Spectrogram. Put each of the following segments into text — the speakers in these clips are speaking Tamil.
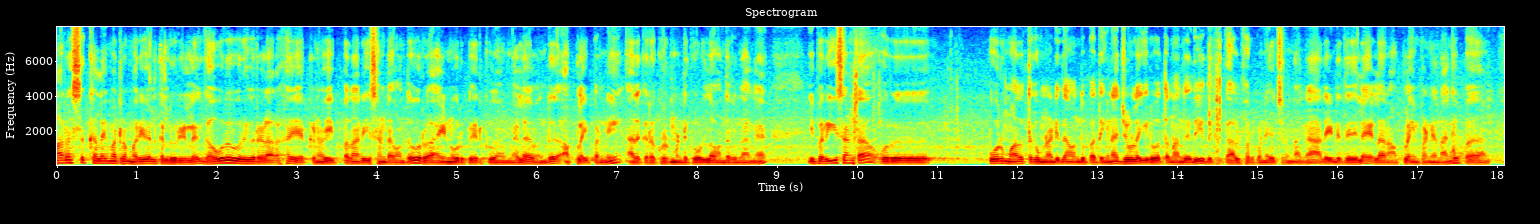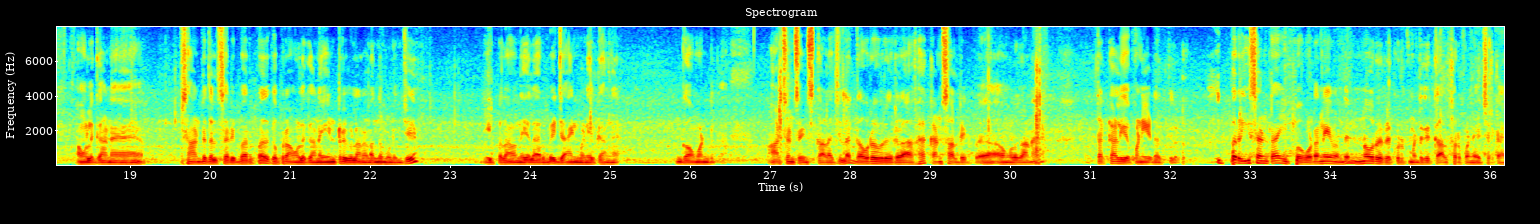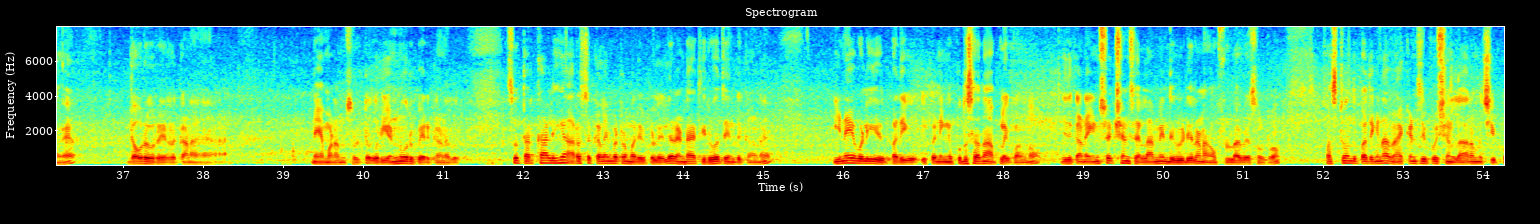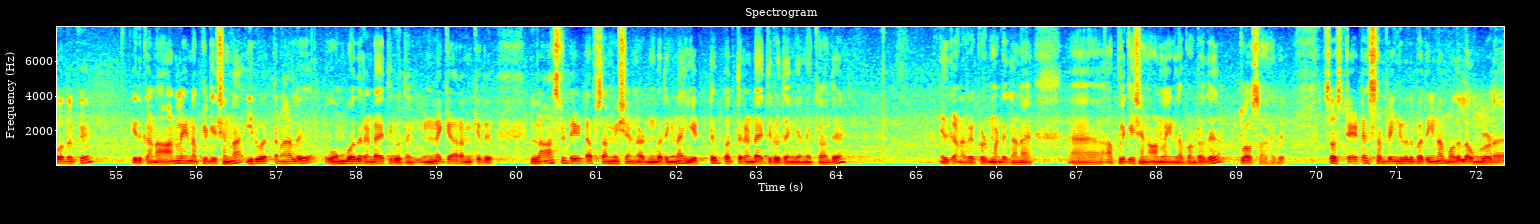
அரசு கலை மற்றும் அறிவியல் கல்லூரியில் கௌரவ விரிவுரையாளராக ஏற்கனவே இப்போ தான் ரீசெண்டாக வந்து ஒரு ஐநூறு பேருக்கு மேலே வந்து அப்ளை பண்ணி அதுக்கு ரெக்ரூட்மெண்ட்டுக்கு உள்ளே வந்திருந்தாங்க. இப்போ ரீசெண்டாக ஒரு ஒரு மாதத்துக்கு முன்னாடி தான் வந்து பார்த்திங்கன்னா ஜூலை இருபத்தொன்னாந்தேதி இதுக்கு கால்ஃபர் பண்ணி வச்சுருந்தாங்க. அதே தேதியில் எல்லோரும் அப்ளையும் பண்ணியிருந்தாங்க. இப்போ அவங்களுக்கான சான்றிதழ் சரிபார்ப்பு அதுக்கப்புறம் அவங்களுக்கான இன்டர்வியூலாம் நடந்து முடிஞ்சு இப்போ தான் வந்து எல்லோருமே ஜாயின் பண்ணியிருக்காங்க. கவர்மெண்ட் ஆர்ட்ஸ் அண்ட் சயின்ஸ் காலேஜில் கௌரவ கன்சால்டேட் அவங்களுக்கான தற்காலிக பணியிடத்தில். இப்போ ரீசெண்டாக இப்போ உடனே வந்து இன்னொரு ரெக்ரூட்மெண்ட்டுக்கு கால்ஃபர் பண்ணி வச்சுருக்காங்க. கௌரவ விருதுக்கான நியமனம்னு சொல்லிட்டு ஒரு எண்ணூறு பேருக்கானது. ஸோ தற்காலிக அரசு கலைமற்றம் மற்றும் ரெண்டாயிரத்தி இருபத்தைந்துக்கான இணையவழி பதிவு. இப்போ நீங்கள் புதுசாக தான் அப்ளை பண்ணோம் இதுக்கான இன்ஸ்ட்ரக்ஷன்ஸ் எல்லாமே இந்த வீடியோவில் நாங்கள் ஃபுல்லாகவே சொல்கிறோம் ஃபஸ்ட்டு வந்து பார்த்திங்கன்னா வேக்கன்சி பொசிஷனில் ஆரம்பித்து இப்போதைக்கு இதுக்கான ஆன்லைன் அப்ளிகேஷன் தான் இருபத்தி நாலு ஒம்பது ரெண்டாயிரத்தி இருபத்தஞ்சி. இன்றைக்கி ஆரம்பிக்குது. லாஸ்ட் டேட் ஆஃப் சப்மிஷன் அப்படின்னு பார்த்தீங்கன்னா எட்டு பத்து ரெண்டாயிரத்தி இருபத்தஞ்சி அன்றைக்கி வந்து இதுக்கான ரெக்ரூட்மெண்ட்டுக்கான அப்ளிகேஷன் ஆன்லைனில் பண்ணுறது க்ளோஸ் ஆகுது. ஸோ ஸ்டேட்டஸ் அப்படிங்கிறது பார்த்திங்கன்னா முதல்ல உங்களோட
